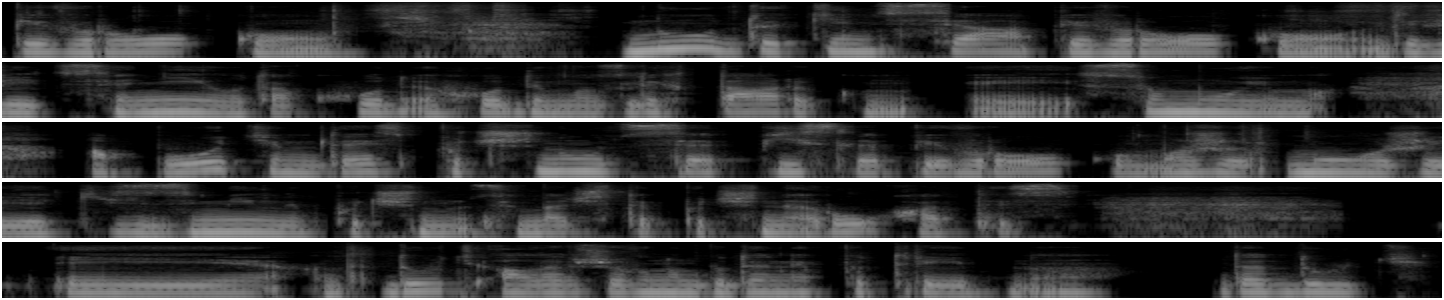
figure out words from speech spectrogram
Півроку. Ну, до кінця півроку, дивіться, ні, отак ходимо з ліхтариком і сумуємо. А потім десь почнуться після півроку, може, може якісь зміни почнуться, бачите, почне рухатись. І дадуть, але вже воно буде не потрібно. Дадуть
